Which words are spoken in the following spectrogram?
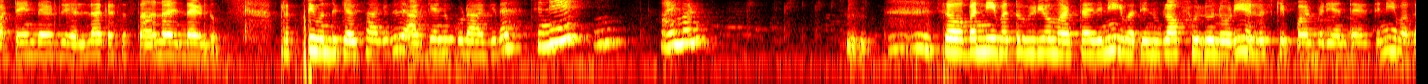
ಬಟ್ಟೆಯಿಂದ ಹಿಡ್ದು, ಎಲ್ಲ ಕೆಲಸ ಸ್ನಾನದಿಂದ ಹಿಡಿದು. ಪ್ರತಿಯೊಂದು ಕೆಲಸ ಆಗಿದೆ. ಅಡುಗೆನೂ ಕೂಡ ಆಗಿದೆ. ಚಿನ್ನಿ? ಆಯ್ ಮಾಡು ಸೊ ಬನ್ನಿ, ಇವತ್ತು ವಿಡಿಯೋ ಮಾಡ್ತಾ ಇದ್ದೀನಿ. ಇವತ್ತಿನ ಬ್ಲಾಗ್ ಫುಲ್ಲು ನೋಡಿ, ಎಲ್ಲೂ ಸ್ಕಿಪ್ ಮಾಡಬೇಡಿ ಅಂತ ಹೇಳ್ತೀನಿ. ಇವಾಗ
